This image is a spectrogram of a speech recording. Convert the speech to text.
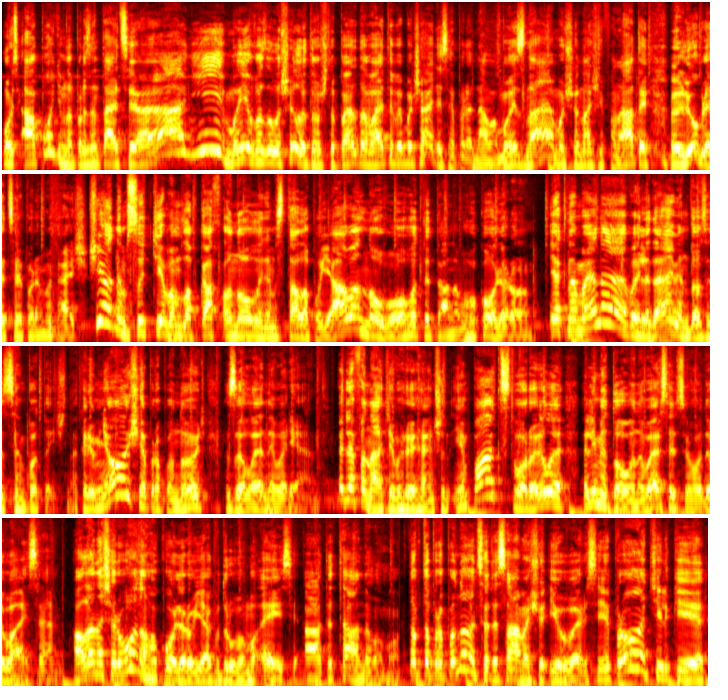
Ось, а потім на презентації, а ні, ми його залишили. Тож тепер давайте вибачайтеся перед нами. Ми знаємо, що наші фанати люблять цей перемикач. Ще одним суттєвим в лапках оновленням стала поява нового титанового кольору. Як на мене, виглядає він досить симпатично. Крім нього, ще пропонують зелений варіант. Для фанатів гри Genshin Impact створили лімітовану версію цього девайса. Але не червоного кольору, як в другому ейсі, а титановому. Тобто пропонують це те саме, що і у версії Pro, тільки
